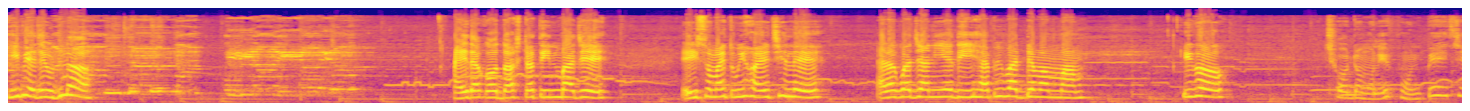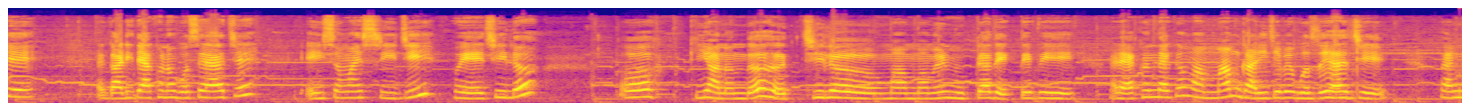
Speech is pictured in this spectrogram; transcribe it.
কি বেজে উঠল? এই দেখো, দশটা তিন বাজে। এই সময় তুমি হয়েছিলে। আর একবার জানিয়ে দিই হ্যাপি বার্থডে মাম্মাম কি গো? ছোট মনির ফোন পেয়েছে। গাড়িতে এখনও বসে আছে। এই সময় সৃজি হয়েছিল। ও কি আনন্দ হচ্ছিল মাম্মামের মুখটা দেখতে পেয়ে। আর এখন দেখো মাম্মাম গাড়ি চেপে বসে আছে। কারণ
